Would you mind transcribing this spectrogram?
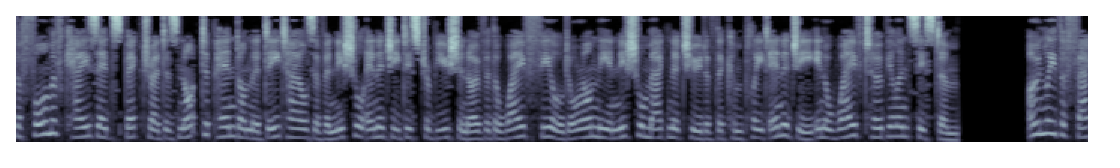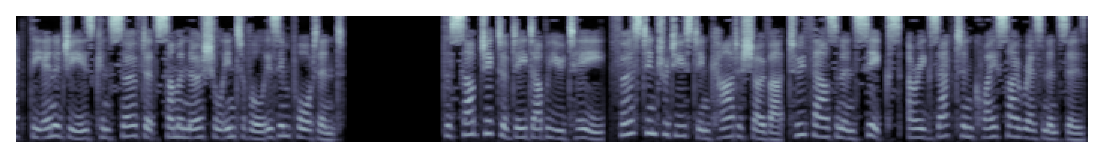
The form of KZ spectra does not depend on the details of initial energy distribution over the wave field or on the initial magnitude of the complete energy in a wave turbulent system. Only the fact the energy is conserved at some inertial interval is important. The subject of DWT, first introduced in Kartashova 2006, are exact and quasi-resonances.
